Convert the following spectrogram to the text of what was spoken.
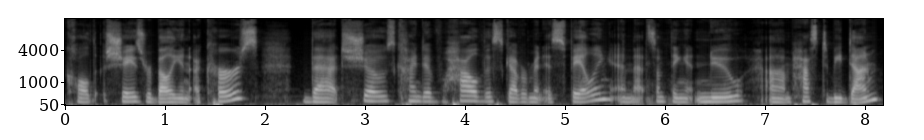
called Shays Rebellion occurs that shows kind of how this government is failing and that something new um, has to be done.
